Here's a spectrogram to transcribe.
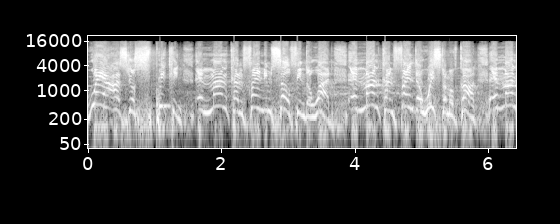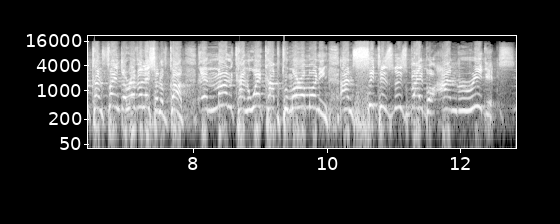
Whereas you're speaking, a man can find himself in the word. A man can find the wisdom of God. A man can find the revelation of God. A man can wake up tomorrow morning and sit in his Bible and read it.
